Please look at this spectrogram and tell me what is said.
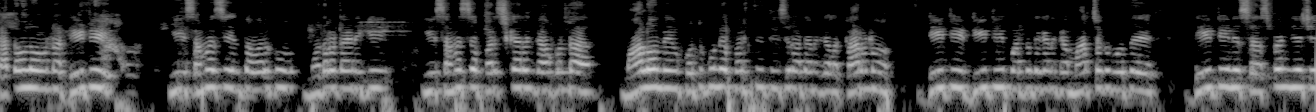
గతంలో ఉన్న డీటీ ఈ సమస్య ఇంతవరకు మొదలటానికి ఈ సమస్య పరిష్కారం కాకుండా మాలో మేము కొట్టుకునే పరిస్థితి తీసుకురావడానికి గల కారణం డీటీ డీటీ పద్ధతి కనుక మార్చకపోతే డీటీని సస్పెండ్ చేసే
